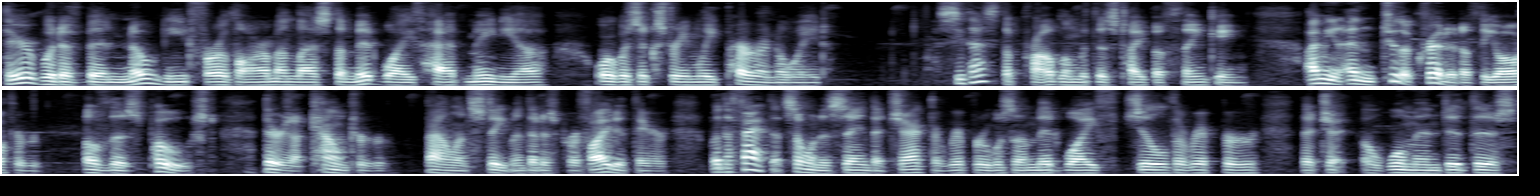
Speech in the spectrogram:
There would have been no need for alarm unless the midwife had mania or was extremely paranoid. See, that's the problem with this type of thinking. I mean, and to the credit of the author of this post, there's a counter balanced statement that is provided there. But the fact that someone is saying that Jack the Ripper was a midwife, Jill the Ripper, that Jack, a woman did this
